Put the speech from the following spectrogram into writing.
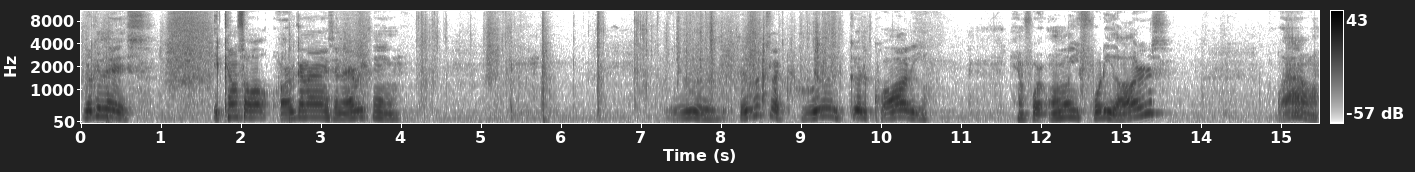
Look at this. It comes all organized and everything. Ooh, this looks like really good quality. And for only $40? Wow.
